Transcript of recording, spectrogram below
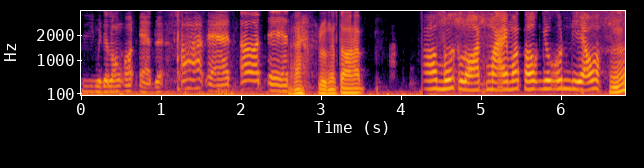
จริงๆมันจะร้องออดแอดด้วยออดแอดออดแอดอะรุนกันต่อครับเอามึกหลอดใหม่มาตกอยู่คนเดียวหืม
